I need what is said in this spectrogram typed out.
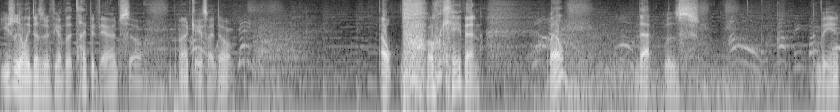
Usually only does it if you have the type advantage, so in that case I don't. Oh, okay then. Well, that was Oh, convenient.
